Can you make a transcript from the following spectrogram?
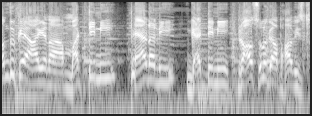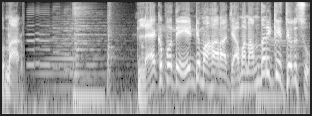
అందుకే ఆయన మట్టిని పేడని గడ్డిని రాసులుగా భావిస్తున్నారు. లేకపోతే ఏంటి మహారాజా? మనందరికీ తెలుసు.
